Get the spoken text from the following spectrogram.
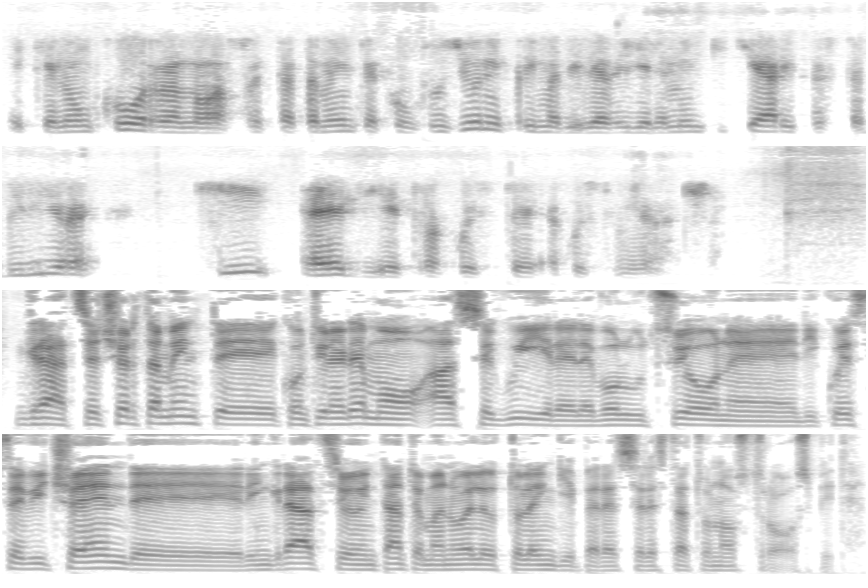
e che non corrano affrettatamente a conclusioni prima di avere gli elementi chiari per stabilire chi è dietro a queste, a queste minacce. Grazie, certamente continueremo a seguire l'evoluzione di queste vicende. Ringrazio intanto Emanuele Ottolenghi per essere stato nostro ospite.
